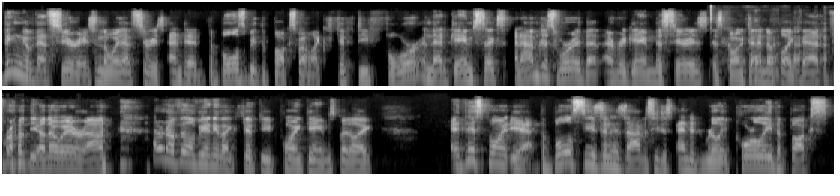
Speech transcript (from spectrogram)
thinking of that series and the way that series ended, the Bulls beat the Bucks by like 54 in that game six, and I'm just worried that every game this series is going to end up like that from the other way around. I don't know if there'll be any like 50 point games, but like at this point, yeah, the Bulls season has obviously just ended really poorly. The Bucks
